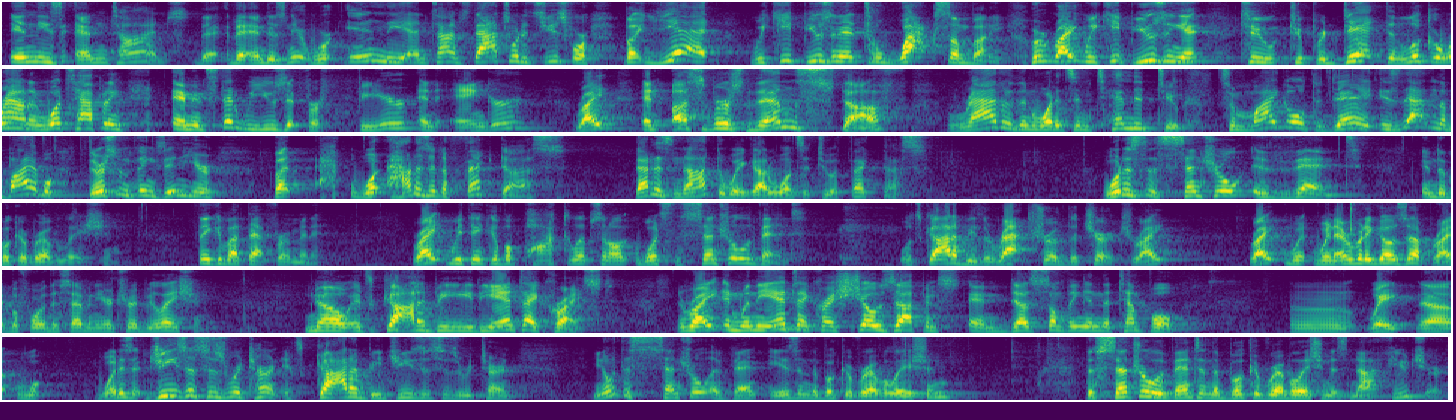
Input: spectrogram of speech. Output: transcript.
in these end times. The, the end is near. We're in the end times. That's what it's used for. But yet, we keep using it to whack somebody, right? We keep using it to, to predict and look around and what's happening. And instead, we use it for fear and anger right? And us versus them stuff rather than what it's intended to. So, my goal today is that in the Bible, there's some things in here, but what, how does it affect us? That is not the way God wants it to affect us. What is the central event in the book of Revelation? Think about that for a minute, right? We think of apocalypse and all. What's the central event? Well, it's got to be the rapture of the church, right? Right? When, when everybody goes up, right before the seven year tribulation. No, it's got to be the Antichrist right? And when the Antichrist shows up and, and does something in the temple, uh, wait, uh, wh- what is it? Jesus' return. It's got to be Jesus' return. You know what the central event is in the book of Revelation? The central event in the book of Revelation is not future,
